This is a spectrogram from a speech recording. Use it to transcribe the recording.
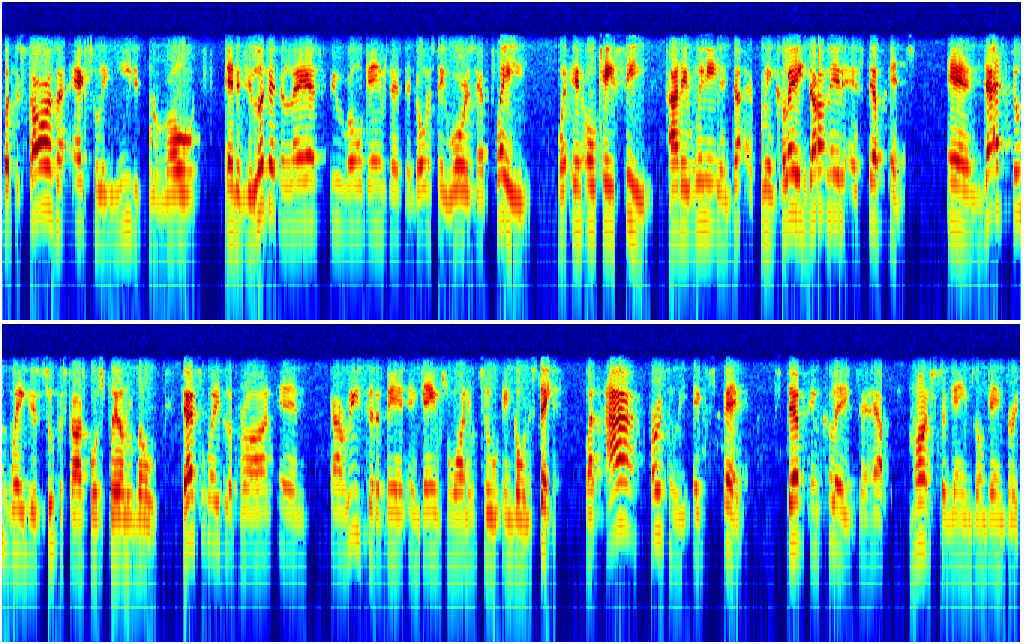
But the stars are actually needed on the road. And if you look at the last few road games that the Golden State Warriors have played in OKC, how they went in and I mean Klay dominated and Steph finished, and that's the way your superstar is supposed to play on the road. That's the way LeBron and Kyrie should have been in games one and two in Golden State. But I personally expect Steph and Klay to have monster games on Game Three.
